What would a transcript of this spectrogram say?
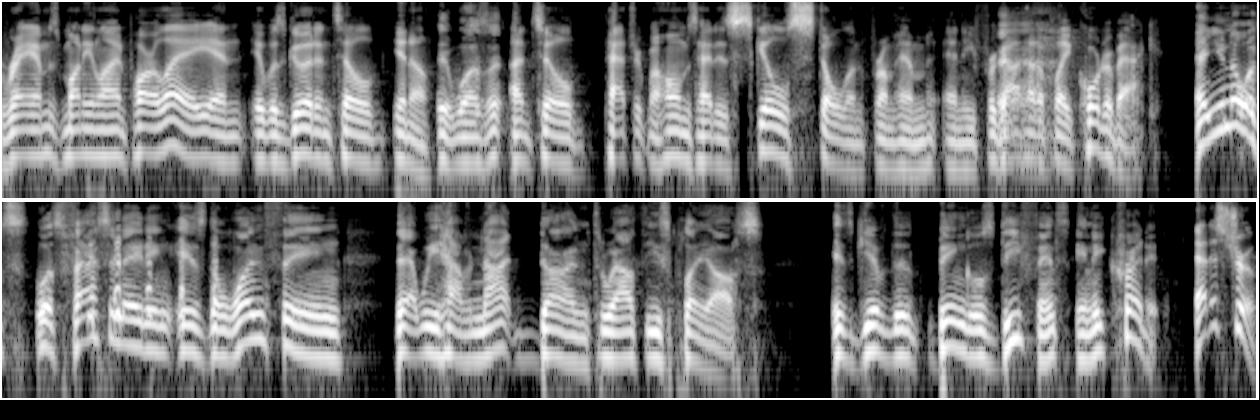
Rams money line parlay, and it was good until you know It wasn't. until Patrick Mahomes had his skills stolen from him and he forgot how to play quarterback. And you know what's what's fascinating is the one thing that we have not done throughout these playoffs is give the Bengals defense any credit. That is true.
